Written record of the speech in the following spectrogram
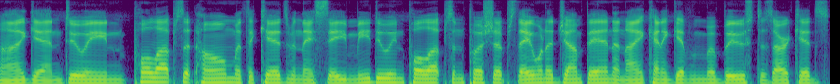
Uh, again, doing pull ups at home with the kids when they see me doing pull ups and push ups, they want to jump in and I kind of give them a boost as our kids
